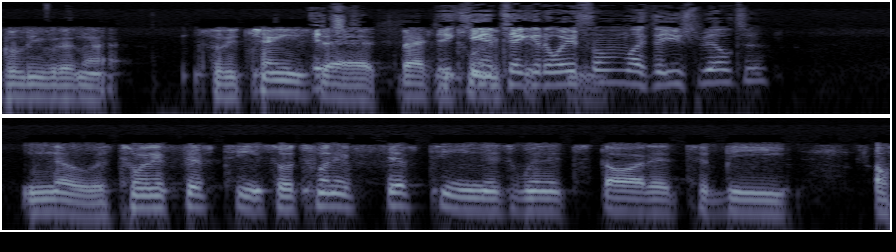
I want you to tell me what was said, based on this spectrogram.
Believe it or not. So they changed It's- that back. They can't take it away from them like they used to be able to. No, it's 2015. So 2015 is when it started to be a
